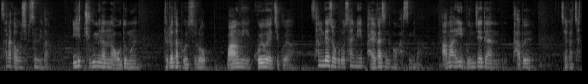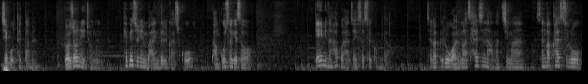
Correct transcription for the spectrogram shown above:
살아가고 싶습니다. 이 죽음이라는 어둠은 들여다 볼수록 마음이 고요해지고요. 상대적으로 삶이 밝아지는 것 같습니다. 아마 이 문제에 대한 답을 제가 찾지 못했다면 여전히 저는 패배적인 마인드를 가지고 방구석에서 게임이나 하고 앉아 있었을 겁니다. 제가 비록 얼마 살지는 않았지만 생각할수록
